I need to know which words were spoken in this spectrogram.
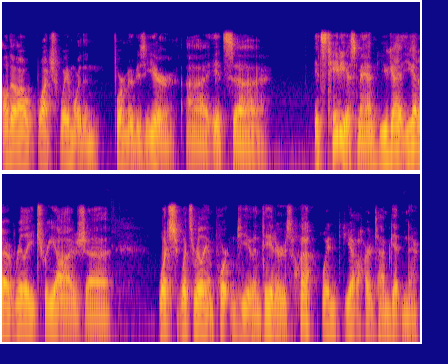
Although I watch way more than four movies a year, uh, it's uh, it's tedious, man. You got you got to really triage uh, what's what's really important to you in theaters when you have a hard time getting there.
